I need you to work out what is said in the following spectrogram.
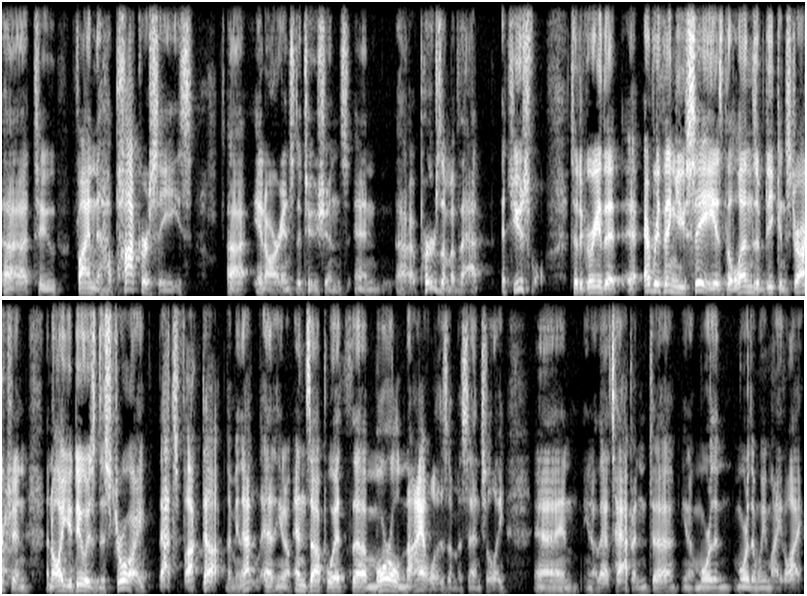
uh, to find the hypocrisies uh, in our institutions and uh, purge them of that, it's useful to the degree that uh, everything you see is the lens of deconstruction and all you do is destroy, that's fucked up. I mean, that uh, you know ends up with uh, moral nihilism essentially, and you know that's happened uh, you know more than more than we might like.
